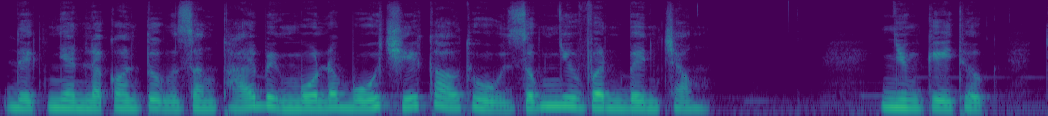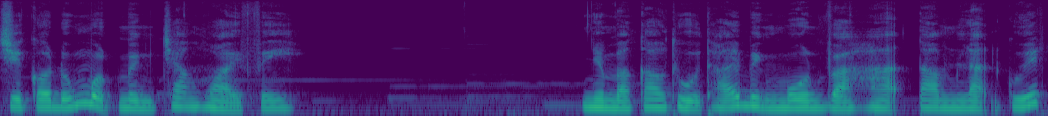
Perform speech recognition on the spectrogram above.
Địch nhân là còn tưởng rằng thái bình môn đã bố trí cao thủ giống như vân bên trong. Nhưng kỳ thực, chỉ có đúng một mình trang hoài phi. Nhưng mà cao thủ thái bình môn và hạ tam lạn quyết,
